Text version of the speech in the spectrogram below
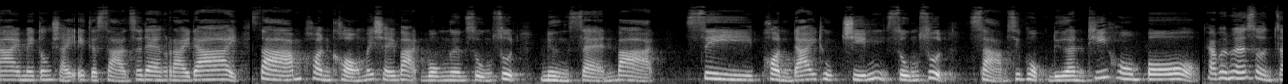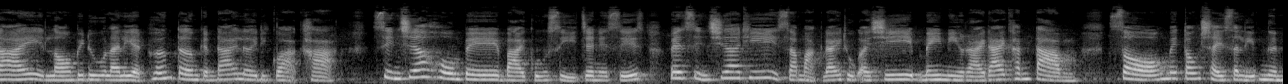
ง่ายไม่ต้องใช้เอกสารแสดงรายได้ 3. ผ่อนของไม่ใช้บัตรวงเงินสูงสุด 1 0 0 0 0แสนบาท 4. ผ่อนได้ทุกชิ้นสูงสุด 36 เดือนที่ Home Pro ถ้าเพื่อนๆสนใจลองไปดูรายละเอียดเพิ่มเติมกันได้เลยดีกว่าค่ะ สินเชื่อ Home Pay by กรุงศรี Genesis เป็นสินเชื่อที่สมัครได้ทุกอาชีพ ไม่มีรายได้ขั้นต่ำ 2. ไม่ต้องใช้สลิปเงิน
